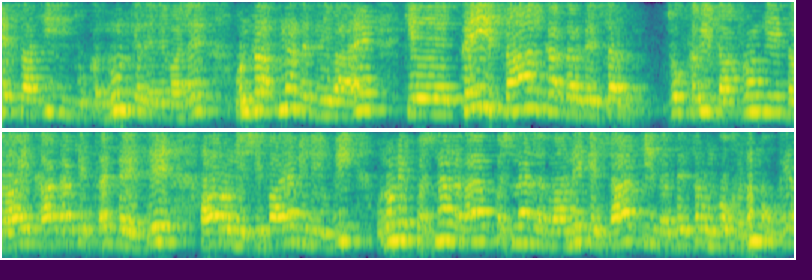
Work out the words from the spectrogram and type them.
ایک ساتھی جو قانون کے رہنے والے ان کا اپنا تجربہ ہے کہ کئی سال کا درد سر، جو کبھی ڈاکٹروں کی دوائی کھا کھا کے تھک گئے تھے اور انہیں شفایا بھی نہیں ہوئی، انہوں نے پچنا لگایا پچنا لگوانے کے ساتھ ہی درد سر ان کو ختم ہو گیا۔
